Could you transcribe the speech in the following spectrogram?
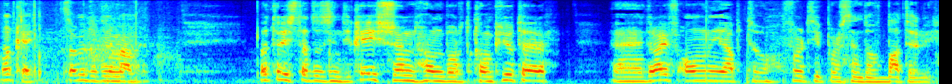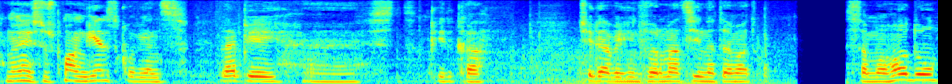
Ok, co my tutaj mamy? Battery status indication, onboard computer, e, drive only up to 30% of battery. No jest już po angielsku, więc lepiej e, jest kilka ciekawych informacji na temat samochodu.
